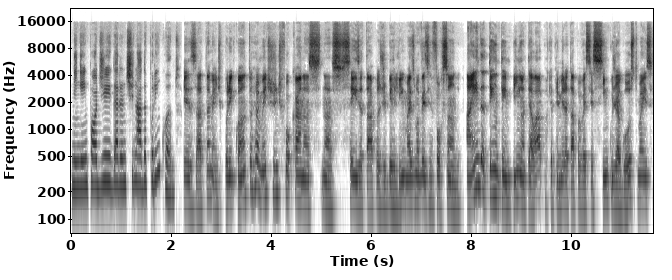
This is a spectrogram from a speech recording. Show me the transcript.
ninguém pode garantir nada por enquanto. Exatamente. Por enquanto, realmente a gente focar nas, nas seis etapas de Berlim, mais uma vez reforçando. Ainda tem um tempinho até lá, porque a primeira etapa vai ser 5 de agosto, mas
